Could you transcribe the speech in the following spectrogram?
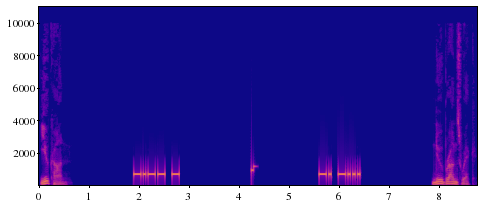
Yukon. New Brunswick.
